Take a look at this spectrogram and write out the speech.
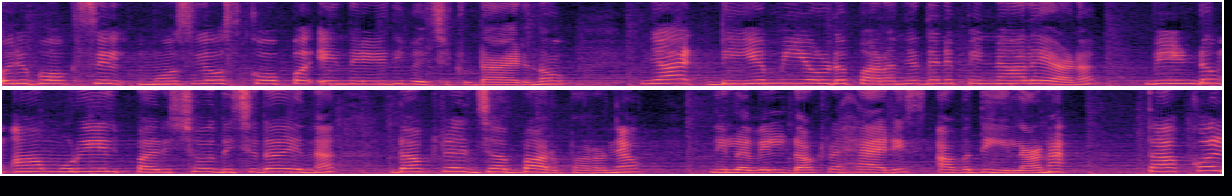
ഒരു ബോക്സിൽ മോസ്ലോസ്കോപ്പ് എന്ന് എഴുതി വെച്ചിട്ടുണ്ടായിരുന്നു. ഞാൻ ഡി എം ഇയോട് പറഞ്ഞതിന് പിന്നാലെയാണ് വീണ്ടും ആ മുറിയിൽ പരിശോധിച്ചത് എന്ന് ഡോക്ടർ ജബ്ബാർ പറഞ്ഞു. നിലവിൽ ഡോക്ടർ ഹാരിസ് അവധിയിലാണ്. താക്കോൽ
